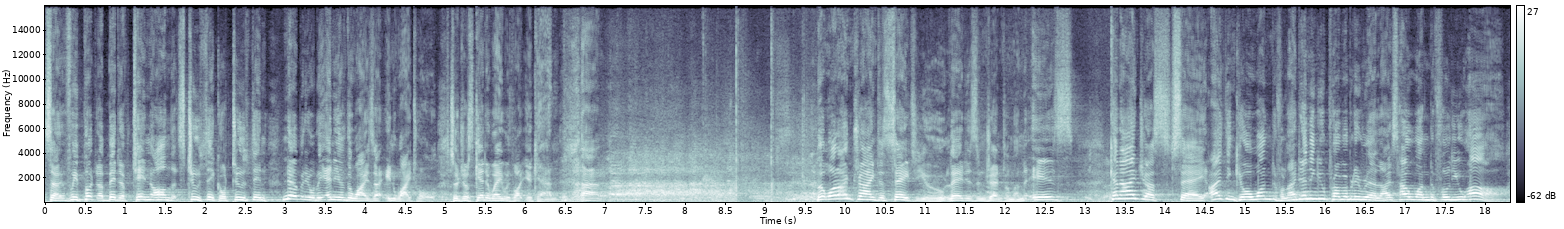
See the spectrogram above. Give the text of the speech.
So if we put a bit of tin on that's too thick or too thin, nobody will be any of the wiser in Whitehall. So just get away with what you can. Um, but what I'm trying to say to you, ladies and gentlemen, is can I just say, I think you're wonderful. I don't think you probably realize how wonderful you are.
